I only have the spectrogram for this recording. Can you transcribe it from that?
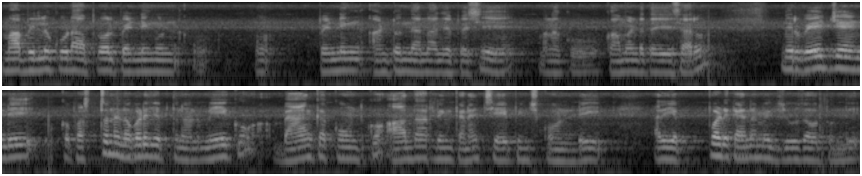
మా బిల్లు కూడా అప్రూవల్ పెండింగ్ పెండింగ్ అంటుంది అన్న అని చెప్పేసి మనకు కామెంట్ అయితే చేశారు. మీరు వెయిట్ చేయండి. ఒక ఫస్ట్ నేను ఒకటే చెప్తున్నాను. మీకు బ్యాంక్ అకౌంట్కు ఆధార్ లింక్ అనేది చేయించుకోండి అది ఎప్పటికైనా మీకు యూజ్ అవుతుంది.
